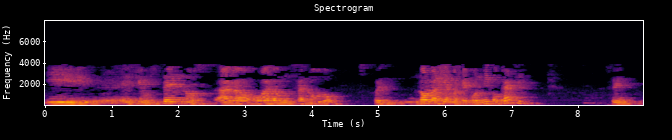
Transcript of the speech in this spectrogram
y eh, si usted nos haga o haga un saludo, pues no lo haría más que conmigo casi. ¿Sí?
